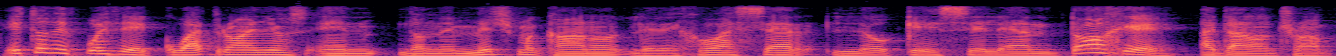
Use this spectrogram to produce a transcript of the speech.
Esto después de cuatro años en donde Mitch McConnell le dejó hacer lo que se le antoje a Donald Trump.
